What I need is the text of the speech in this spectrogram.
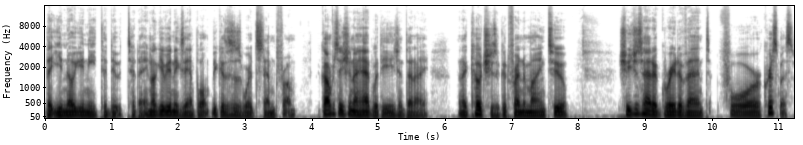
that you know you need to do today. And I'll give you an example because this is where it stemmed from the conversation I had with the agent that I that I coach, she's a good friend of mine too. She just had a great event for Christmas.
